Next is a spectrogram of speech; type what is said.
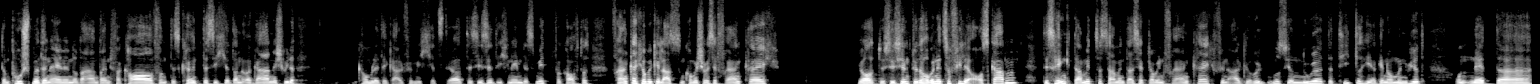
dann pusht man den einen oder anderen Verkauf und das könnte sicher dann organisch wieder. Komplett egal für mich jetzt. Ja, das ist es, ich nehme das mit, verkauft das. Frankreich habe ich gelassen. Komischerweise Frankreich ja, das ist irgendwie, da habe ich nicht so viele Ausgaben. Das hängt damit zusammen, dass ja, glaube ich, in Frankreich für einen Algorithmus ja nur der Titel hergenommen wird und nicht, äh,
